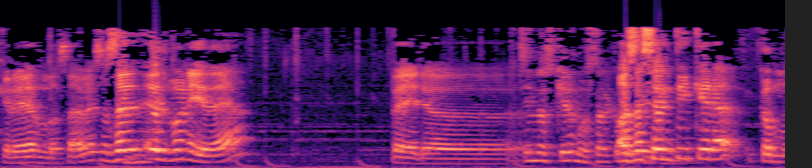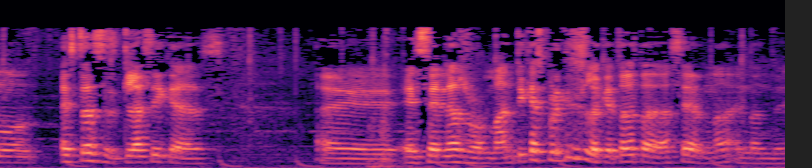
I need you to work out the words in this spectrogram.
creerlo, ¿sabes? O sea, es buena idea, pero... Sí, nos quiere mostrar cómo O sea, que- sentí que era como estas clásicas eh, escenas románticas, porque eso es lo que trata de hacer, ¿no? En donde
